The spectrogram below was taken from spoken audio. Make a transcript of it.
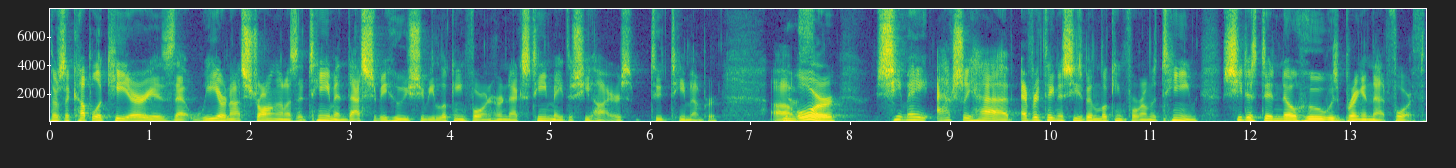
there's a couple of key areas that we are not strong on as a team, and that should be who you should be looking for in her next teammate that she hires, to team member, uh, yes. or she may actually have everything that she's been looking for on the team. She just didn't know who was bringing that forth.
